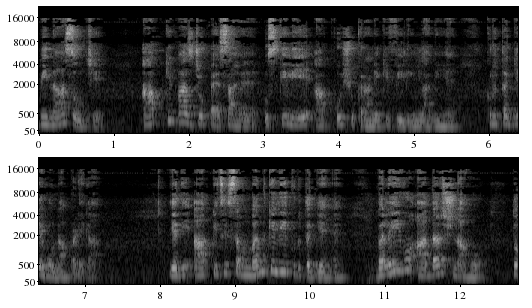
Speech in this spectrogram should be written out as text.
बिना सोचे आपके पास जो पैसा है, उसके लिए आपको शुक्राने की फीलिंग लानी है। कृतज्ञ होना पड़ेगा। यदि आप किसी संबंध के लिए कृतज्ञ हैं, भले ही वो आदर्श ना हो तो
